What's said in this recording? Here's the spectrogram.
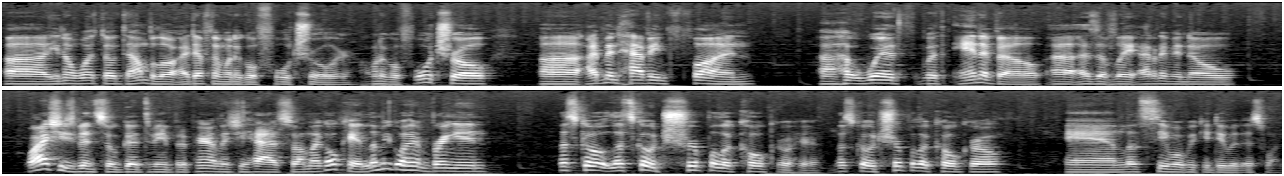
Uh, you know what though? Down below, I definitely want to go full troll here. I want to go full troll. Uh, I've been having fun uh, with with Annabelle uh, as of late. I don't even know why she's been so good to me, but apparently she has. So I'm like, okay, let me go ahead and bring in. Let's go. Let's go triple a Kokoro here. Let's go triple a Kokoro, and let's see what we could do with this one.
